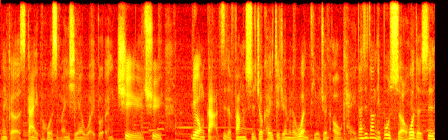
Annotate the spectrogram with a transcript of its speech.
那个 Skype 或什么一些微博去去用打字的方式就可以解决你们的问题，我觉得 OK。但是当你不熟或者是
